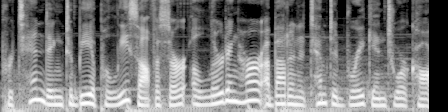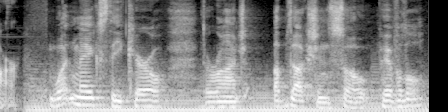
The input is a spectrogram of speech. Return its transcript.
pretending to be a police officer, alerting her about an attempted break into her car. What makes the Carol DaRonch abduction so pivotal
